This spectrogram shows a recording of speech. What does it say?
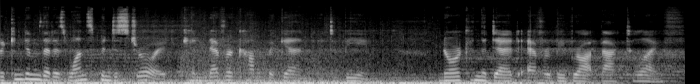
a kingdom that has once been destroyed can never come again into being, nor can the dead ever be brought back to life.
